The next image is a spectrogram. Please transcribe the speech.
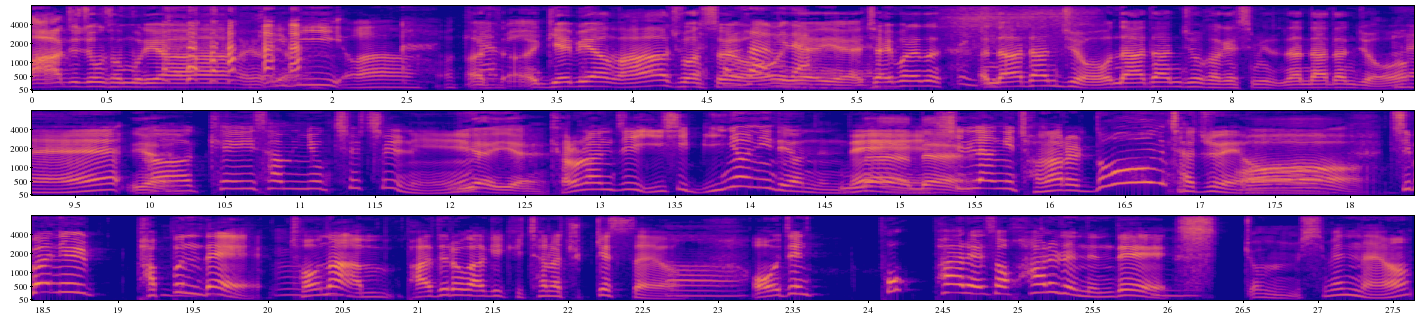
아주 좋은 선물이야. 입이 와. 오케이. 아, 개비양 아 좋았어요. 감사합니다. 예, 예. 자 이번에는 나단조 나단조 가겠습니다. 나, 나단조. 네. 예. 어, K3677님. 예 예. 결혼한 지 22년이 되었는데 네, 네. 신랑이 전화를 너무 자주 해요. 어. 집안일 바쁜데 전화 안 받으러 가기 귀찮아 죽겠어요. 어. 어젠 폭발해서 화를 냈는데 좀 심했나요?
